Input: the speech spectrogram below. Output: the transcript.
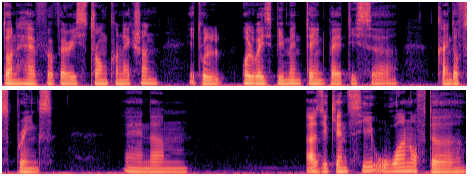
don't have a very strong connection it will always be maintained by these uh, kind of springs. And um, as you can see one of the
